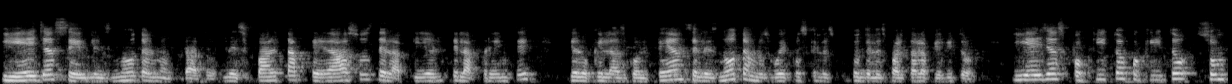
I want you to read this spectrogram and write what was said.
Y ellas se les nota el maltrato, les falta pedazos de la piel de la frente, de lo que las golpean, se les notan los huecos que les, donde les falta la piel y todo. Y ellas poquito a poquito son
